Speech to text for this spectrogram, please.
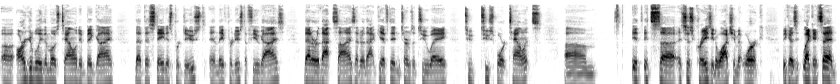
uh, arguably the most talented big guy that this state has produced, and they've produced a few guys that are that size, that are that gifted in terms of two way, two two sport talents. Um, it, it's uh, it's just crazy to watch him at work because, like I said,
